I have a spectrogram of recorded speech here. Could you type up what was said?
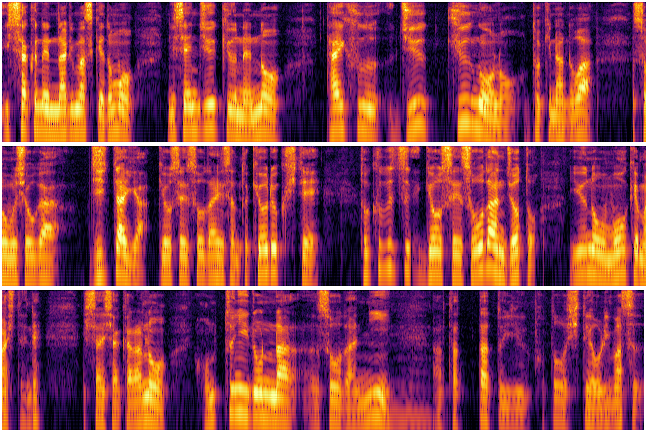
一昨年になりますけども、2019年の台風19号の時などは総務省が自治体や行政相談員さんと協力して特別行政相談所というのを設けましてね被災者からの本当にいろんな相談に当たったということをしております。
